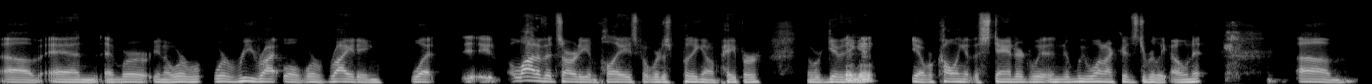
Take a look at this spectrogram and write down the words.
um, and and we're you know we're we're rewrite well we're writing what it, a lot of it's already in place, but we're just putting it on paper and we're giving mm-hmm. it you know we're calling it the standard, and we want our kids to really own it. Um,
